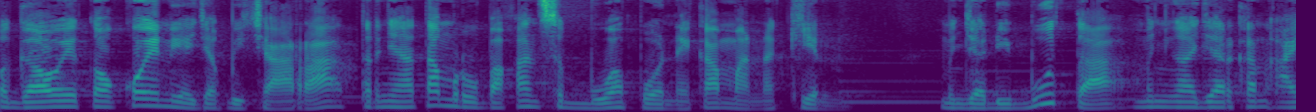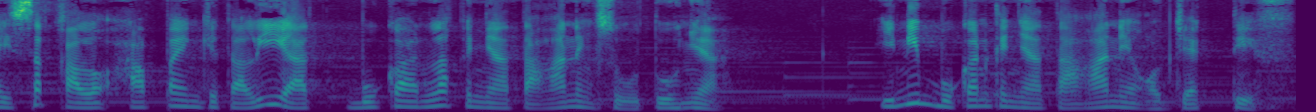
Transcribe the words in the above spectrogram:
pegawai toko yang diajak bicara ternyata merupakan sebuah boneka manekin. Menjadi buta mengajarkan Isaac kalau apa yang kita lihat bukanlah kenyataan yang seutuhnya. Ini bukan kenyataan yang objektif.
